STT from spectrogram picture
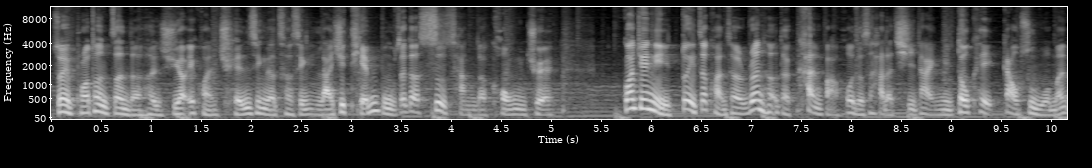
所以 Proton 真的很需要一款全新的车型来去填补这个市场的空缺。关于你对这款车任何的看法或者是它的期待，你都可以告诉我们。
